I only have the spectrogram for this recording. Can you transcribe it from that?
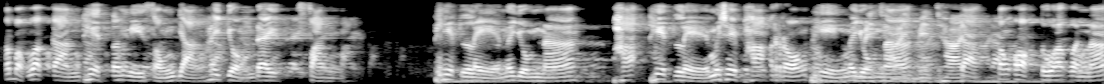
เขาบอกว่าการเทศต้องมีสองอย่างให้โยมได้ฟัง เทศแหล่นะโยมนะ พระเทศแหล่ไม่ใช่พระร้องเพลงนะโยมนะไม่ใช่ไม่ใช่จ้ะต้องออกตัวก่อนนะ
